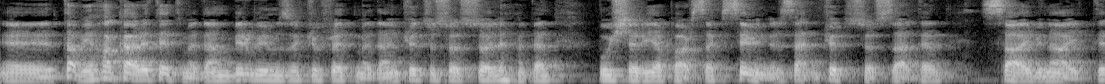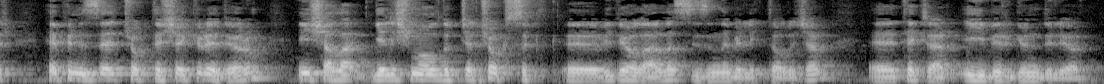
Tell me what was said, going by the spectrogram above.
Ee, tabii hakaret etmeden, birbirimize küfretmeden, kötü söz söylemeden bu işleri yaparsak seviniriz. Yani kötü söz zaten sahibine aittir. Hepinize çok teşekkür ediyorum. İnşallah gelişme oldukça çok sık e, videolarla sizinle birlikte olacağım. E, tekrar iyi bir gün diliyorum.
